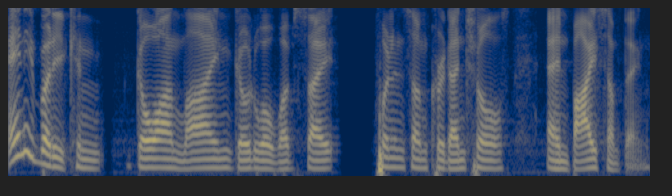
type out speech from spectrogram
Anybody can go online, go to a website, put in some credentials, and buy something.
